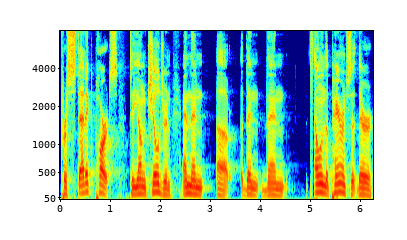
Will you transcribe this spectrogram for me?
prosthetic parts to young children, and then uh, then then telling the parents that they're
